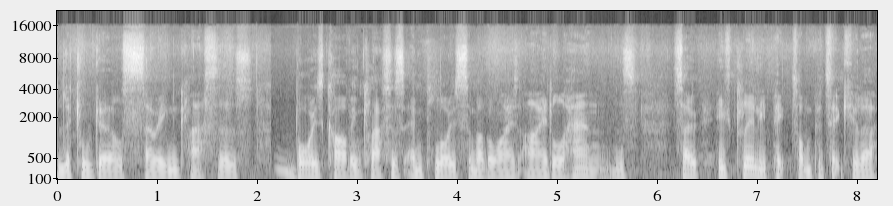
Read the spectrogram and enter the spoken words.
little girls' sewing classes, boys' carving classes employs some otherwise idle hands. So he's clearly picked on particular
